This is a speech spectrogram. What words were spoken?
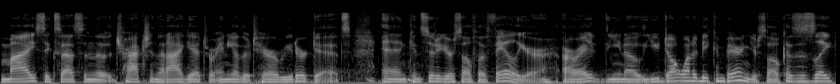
my success and the traction that I get or any other tarot reader gets, and consider yourself a failure. All right, you know you don't want to be comparing yourself because it's like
